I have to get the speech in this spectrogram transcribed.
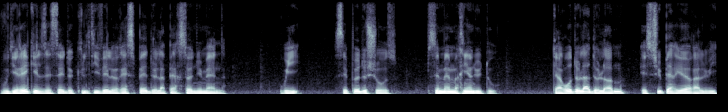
Vous direz qu'ils essayent de cultiver le respect de la personne humaine. Oui, c'est peu de choses, c'est même rien du tout. Car au-delà de l'homme, et supérieur à lui,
